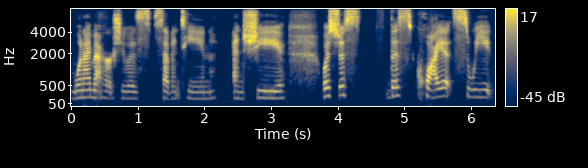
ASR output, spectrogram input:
When I met her, she was 17 and she was just this quiet, sweet,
